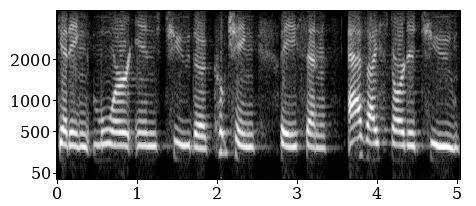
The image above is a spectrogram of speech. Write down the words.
getting more into the coaching space and as i started to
